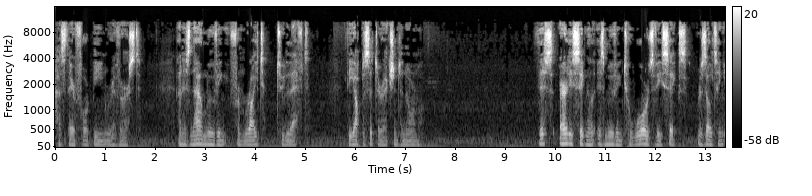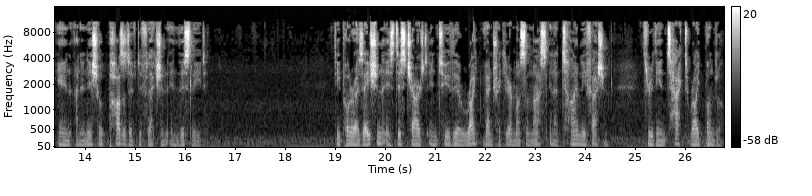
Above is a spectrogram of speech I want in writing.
has therefore been reversed and is now moving from right to left, the opposite direction to normal. This early signal is moving towards V6, resulting in an initial positive deflection in this lead. Depolarization is discharged into the right ventricular muscle mass in a timely fashion through the intact right bundle.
